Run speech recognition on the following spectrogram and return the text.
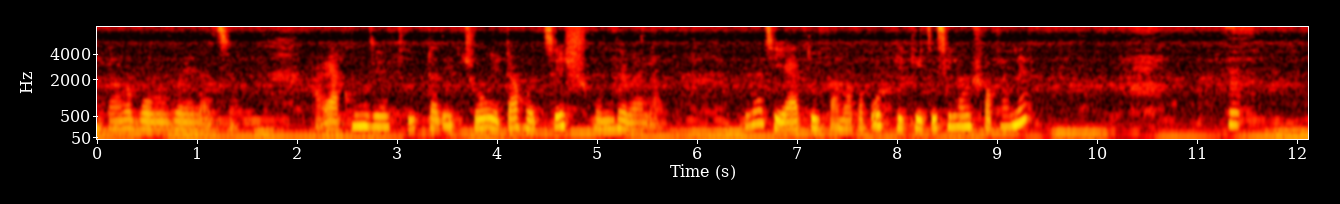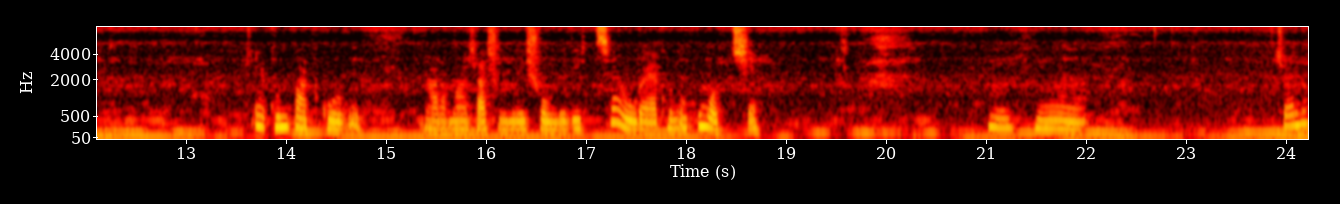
এটা আমার বড় হয়ে গেছে। আর এখন যে ক্লিপটা দেখছ, এটা হচ্ছে সন্ধেবেলা। ঠিক আছে? এত জামা কাপড় কেচেছিলাম সকালে? এখন পাঠ করব। আর আমার শাশুড়ি সঙ্গে দিচ্ছে, আর ওরা এখনও ঘুমোচ্ছে। চলো,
